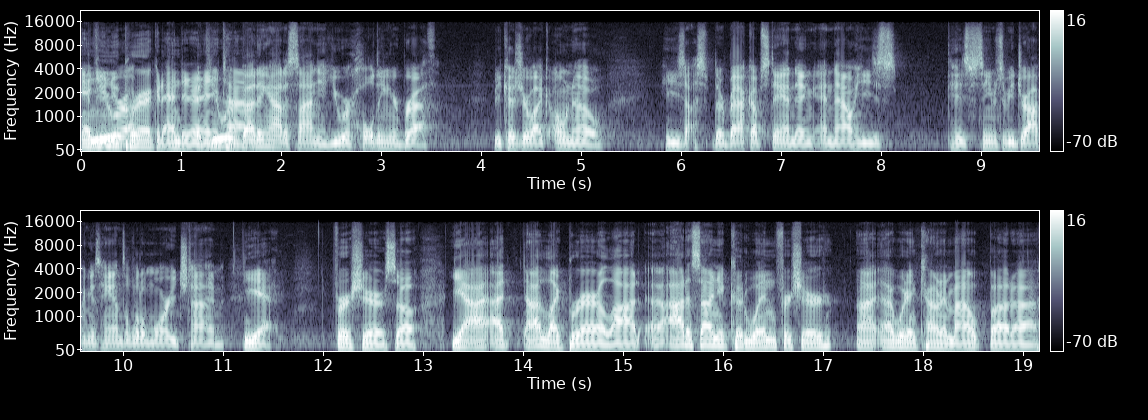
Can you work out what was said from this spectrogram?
And If you, knew were- Pereira could end it at If you were time. betting Adesanya, you were holding your breath because you're like, oh no, he's they're back up standing, and now he's his seems to be dropping his hands a little more each time. yeah, for sure. So, yeah, I, I, I like Pereira a lot. Uh, Adesanya could win for sure. I, I wouldn't count him out, but uh,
